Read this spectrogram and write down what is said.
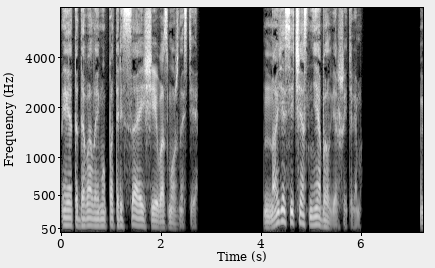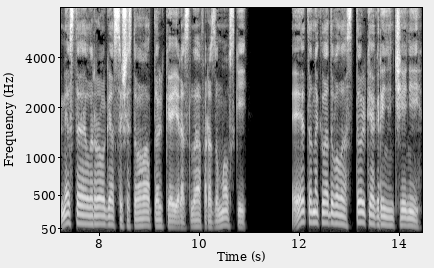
и это давало ему потрясающие возможности. Но я сейчас не был вершителем. Вместо Элрога существовал только Ярослав Разумовский, и это накладывало столько ограничений,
